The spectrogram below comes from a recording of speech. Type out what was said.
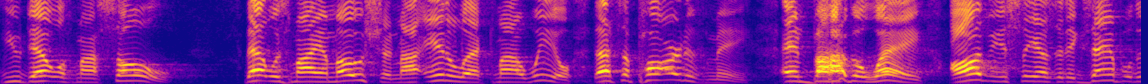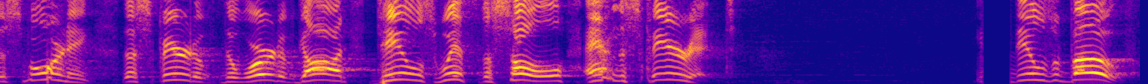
you dealt with my soul. That was my emotion, my intellect, my will. That's a part of me. And by the way, obviously, as an example this morning, the Spirit of the Word of God deals with the soul and the Spirit. It deals with both.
